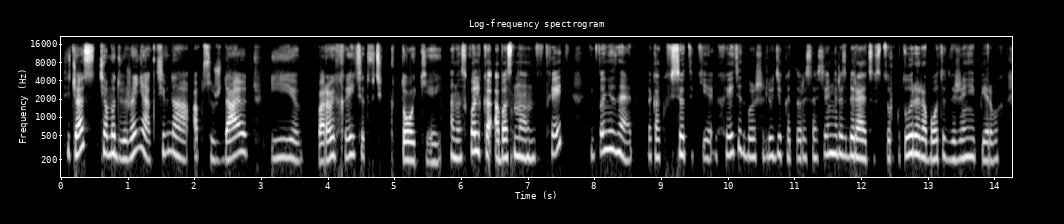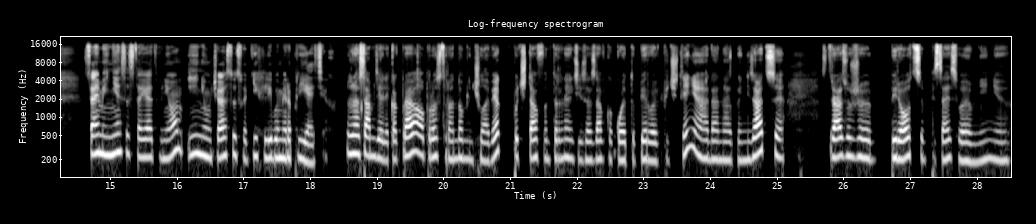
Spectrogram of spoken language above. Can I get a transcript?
Сейчас тему движения активно обсуждают и порой хейтят в ТикТоке. А насколько обоснован этот хейт, никто не знает, так как все-таки хейтят больше люди, которые совсем не разбираются в структуре работы движения первых, сами не состоят в нем и не участвуют в каких-либо мероприятиях. Ну, на самом деле, как правило, просто рандомный человек, почитав в интернете и создав какое-то первое впечатление о данной организации, сразу же берется писать свое мнение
